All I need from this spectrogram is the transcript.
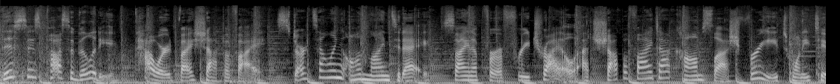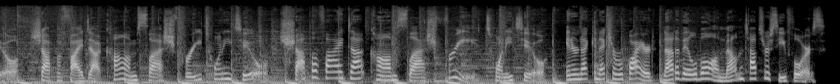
This is Possibility, powered by Shopify. Start selling online today. Sign up for a free trial at shopify.com slash free 22. Shopify.com slash free 22. Shopify.com slash free 22. Internet connection required. Not available on mountaintops or seafloors.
